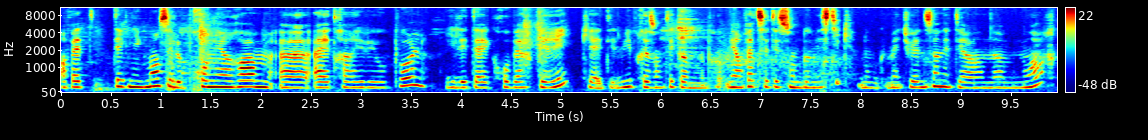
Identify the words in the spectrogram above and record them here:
en fait, techniquement, c'est le premier homme euh, à être arrivé au pôle. Il était avec Robert Perry, qui a été lui présenté comme le. Mais en fait, c'était son domestique. Donc, Matthew Henson était un homme noir.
